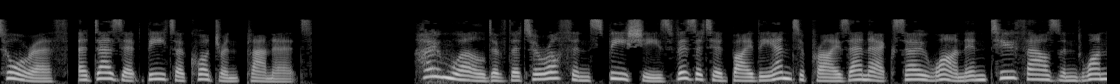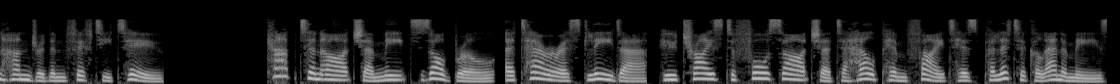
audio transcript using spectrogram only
Torath, a desert beta quadrant planet. Homeworld of the Torothan species visited by the Enterprise NX-01 in 2152. Captain Archer meets Zobril, a terrorist leader, who tries to force Archer to help him fight his political enemies.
